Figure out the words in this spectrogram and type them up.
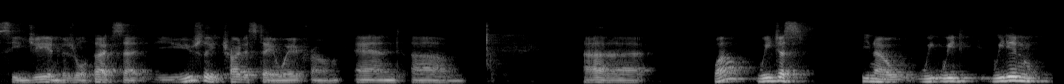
CG and visual effects that you usually try to stay away from. And um, uh, well, we just, you know, we, we, we didn't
